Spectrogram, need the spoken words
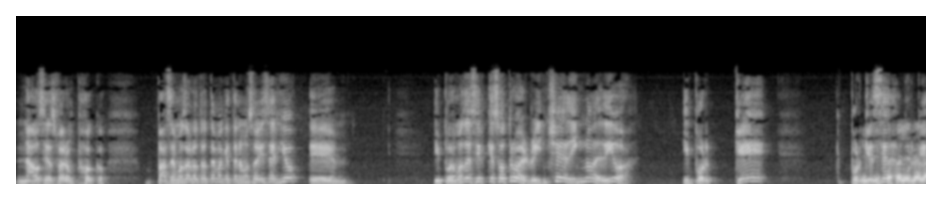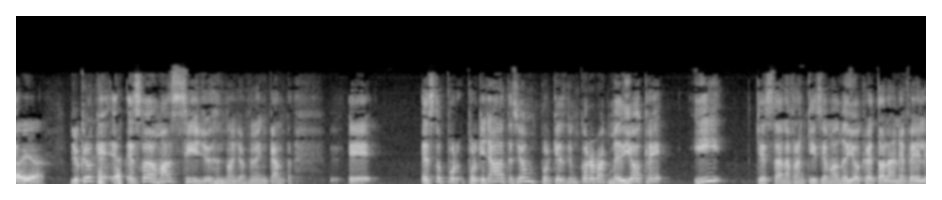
náuseas fueron un poco. Pasemos al otro tema que tenemos hoy, Sergio. Eh, y podemos decir que es otro berrinche digno de diva. ¿Y por qué? ¿Por qué se, feliz de la vida. Yo creo que esto además, sí, yo, no, ya me encanta. Eh, esto, por, ¿por qué llama la atención? Porque es de un quarterback mediocre y que está en la franquicia más mediocre de toda la NFL,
